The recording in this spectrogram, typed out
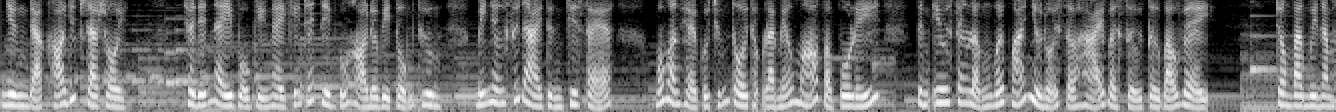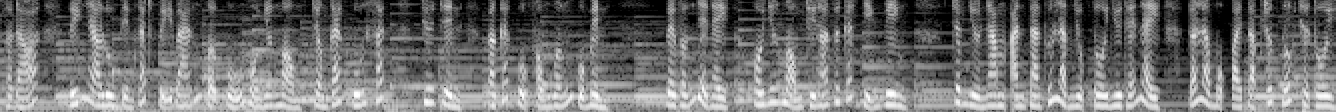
nhưng đã khó dứt ra rồi. Cho đến nay, vụ kiện này khiến trái tim của họ đều bị tổn thương. Mỹ nhân xứ đài từng chia sẻ, mối quan hệ của chúng tôi thật là méo mó và vô lý. Tình yêu xen lẫn với quá nhiều nỗi sợ hãi và sự tự bảo vệ. Trong 30 năm sau đó, Lý Ngao luôn tìm cách phỉ bán vợ cũ Hồ Nhân Mộng trong các cuốn sách, chương trình và các cuộc phỏng vấn của mình. Về vấn đề này, Hồ Nhân Mộng chỉ nói với các diễn viên, trong nhiều năm anh ta cứ làm nhục tôi như thế này, đó là một bài tập rất tốt cho tôi.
